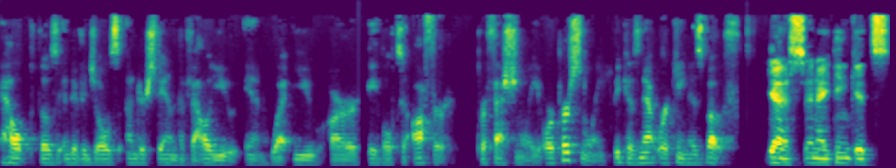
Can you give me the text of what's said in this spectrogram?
help those individuals understand the value in what you are able to offer professionally or personally, because networking is both. Yes. And I think it's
